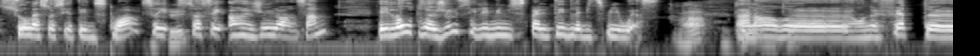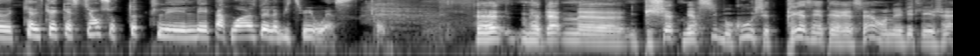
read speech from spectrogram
sur la Société d'histoire. Ça, c'est un jeu ensemble. Et l'autre jeu, c'est les municipalités de l'Abitibi-Ouest. Ah, Alors, euh, on a fait euh, quelques questions sur toutes les, les paroisses de l'Abitibi-Ouest. Euh, Madame Pichette, merci beaucoup. C'est très intéressant. On invite les gens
